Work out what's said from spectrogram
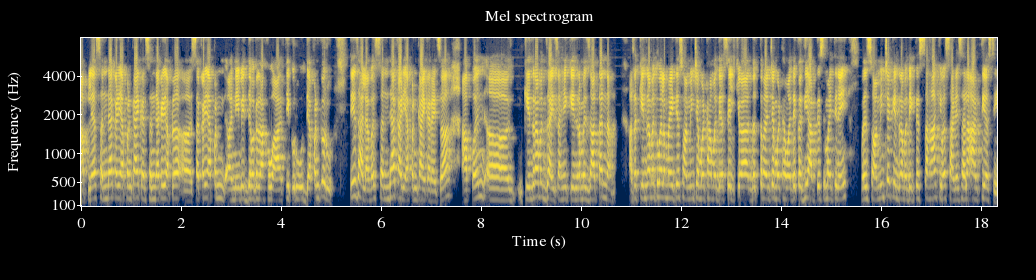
आपल्या संध्याकाळी आपण काय करायचं संध्याकाळी आपलं सकाळी आपण नैवेद्य वगैरे दाखवू आरती करू उद्यापन करू. ते झाल्यावर संध्याकाळी आपण काय करायचं? आपण केंद्रामध्ये जायचं आहे. केंद्रामध्ये जाताना आता केंद्रामध्ये तुम्हाला माहिती आहे स्वामींच्या मठामध्ये असेल किंवा दत्तरांच्या मठामध्ये कधी आरती असेल माहिती नाही पण स्वामींच्या केंद्रामध्ये एक ते सहा किंवा साडेसहाला आरती असते.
